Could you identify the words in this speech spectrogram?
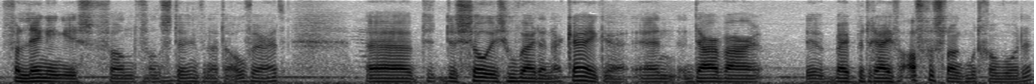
verlenging is van, van steun vanuit de overheid. Dus zo is hoe wij daar naar kijken. En daar waar bij bedrijven afgeslankt moet gaan worden,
